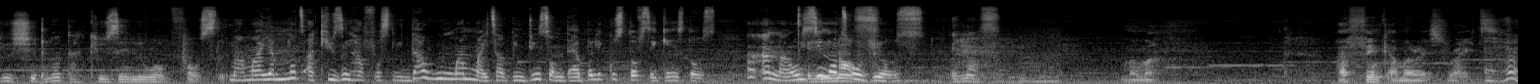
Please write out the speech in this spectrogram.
You should not accuse anyone falsely. Mama, I am not accusing her falsely. That woman might have been doing some diabolical stuffs against us. Uh-uh now, is it not Enough. obvious? Enough. Mama, I think Amara is right. Uh-huh.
